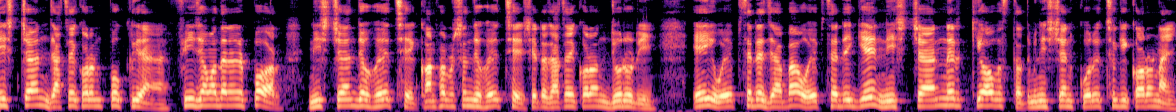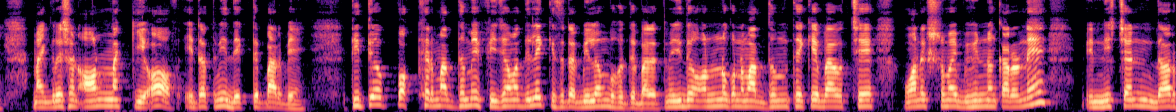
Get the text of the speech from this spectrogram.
নিশ্চয়ন যাচাইকরণ প্রক্রিয়া ফি জমাদানের পর নিশ্চয়ন যে হয়েছে কনফার্মেশন যে হয়েছে, সেটা যাচাইকরণ জরুরি। এই ওয়েবসাইটে যাবা ওয়েবসাইটে গিয়ে নিশ্চয়নের কী অবস্থা, তুমি নিশ্চয়ন করেছ কি করো নাই মাইগ্রেশন অন না কি অফ এটা তুমি দেখতে পারবে। তৃতীয় পক্ষের মাধ্যমে ফি জমা দিলে কিছুটা বিলম্ব হতে পারে। তুমি যদি অন্য কোনো মাধ্যম থেকে বা হচ্ছে অনেক সময় বিভিন্ন কারণে নিশ্চয়ন দেওয়ার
